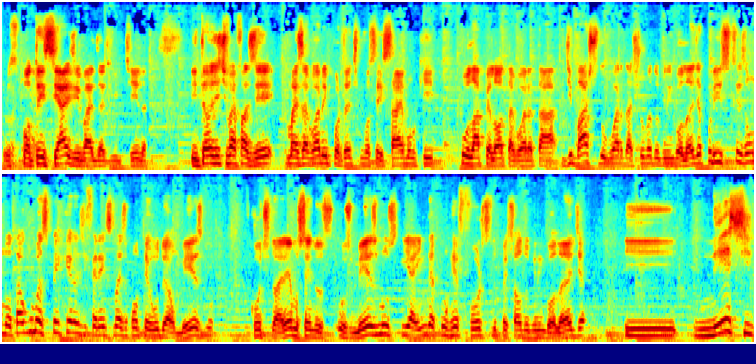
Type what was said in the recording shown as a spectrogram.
os potenciais rivais da Argentina. Então a gente vai fazer, mas agora é importante que vocês saibam que o La Pelota agora está debaixo do guarda-chuva do Gringolândia, por isso que vocês vão notar algumas pequenas diferenças, mas o conteúdo é o mesmo. Continuaremos sendo os, os mesmos e ainda com reforço do pessoal do Gringolândia. E nesse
